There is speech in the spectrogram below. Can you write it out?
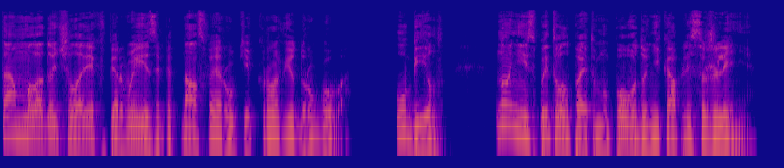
Там молодой человек впервые запятнал свои руки кровью другого. Убил – но не испытывал по этому поводу ни капли сожаления.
